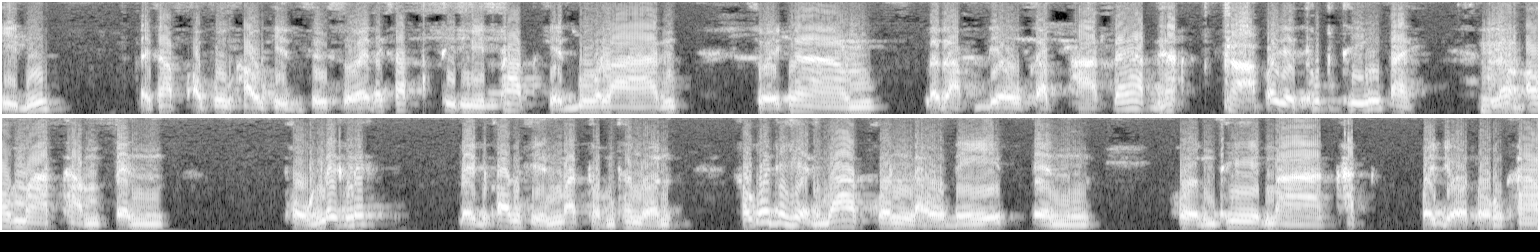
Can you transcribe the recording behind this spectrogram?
หินนะครับเอาภูเขาหินสวยๆนะครับ ที่มีภาพเขียนโบราณ สวยงามระดับเดียวกับผาแต้มเนี่ยครับก็จะทุบทิ้งไปอืม แล้วเอามาทำเป็นผงเล็กๆ เป็นก้อนหินมาถมถนน เขาก็จะเห็นว่าคนเหล่านี้เป็นคนที่มาขัดประโยชน์ของเขา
